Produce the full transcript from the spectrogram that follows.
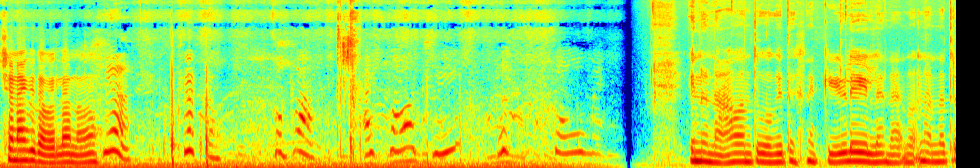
ಚೆನ್ನಾಗಿದಾವೆಲ್ಲನು. ಇನ್ನು ನಾವಂತೂ ಹೋಗಿದ ತಕ್ಷಣ ಕೇಳೇ ಇಲ್ಲ ನಾನು. ನನ್ನ ಹತ್ರ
